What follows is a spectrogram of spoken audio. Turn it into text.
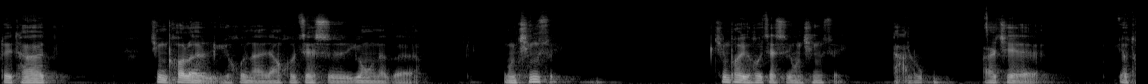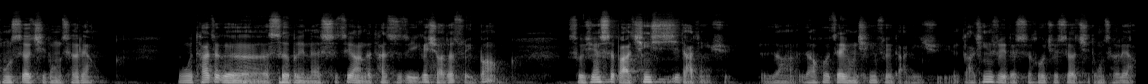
对它浸泡了以后呢，然后再是用那个用清水，浸泡以后再是用清水打入，而且要同时要启动车辆，因为它这个设备呢是这样的，它是一个小的水泵，首先是把清洗剂打进去，然然后再用清水打进去，打清水的时候就是要启动车辆，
